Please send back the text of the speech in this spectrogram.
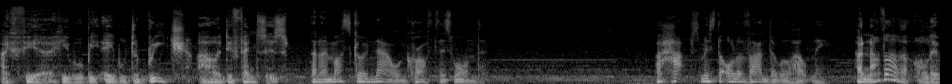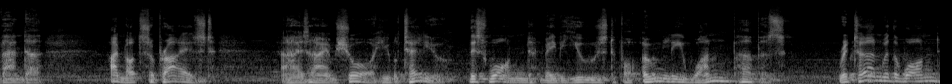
I fear he will be able to breach our defenses. Then I must go now and craft this wand. Perhaps Mr. Ollivander will help me. Another Ollivander? I'm not surprised. As I am sure he will tell you, this wand may be used for only one purpose. Return with the wand,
